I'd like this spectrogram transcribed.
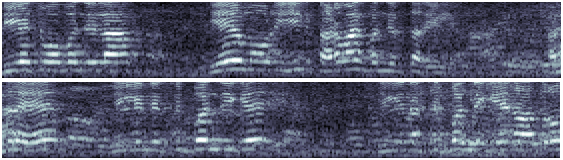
ಡಿ ಎಚ್ ಒ ಬಂದಿಲ್ಲ ಎಂ ಅವರು ಈಗ ತಡವಾಗಿ ಬಂದಿರ್ತಾರೆ ಇಲ್ಲಿ. ಅಂದರೆ ಇಲ್ಲಿನ ಸಿಬ್ಬಂದಿಗೆ ಇಲ್ಲಿನ ಸಿಬ್ಬಂದಿಗೆ ಏನಾದರೂ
